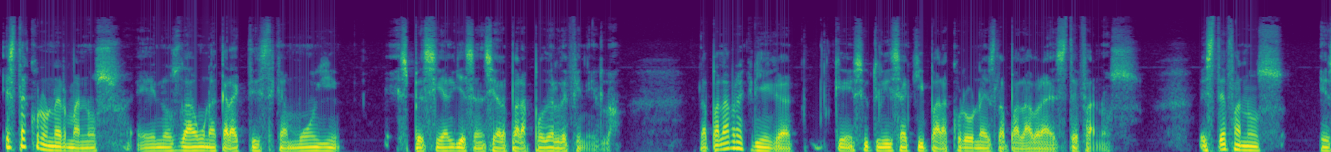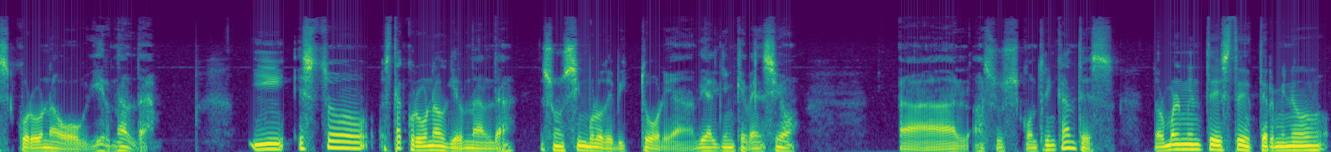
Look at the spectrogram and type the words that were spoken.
Esta corona, hermanos, eh, nos da una característica muy especial y esencial para poder definirlo. La palabra griega que se utiliza aquí para corona es la palabra estefanos. Estefanos es corona o guirnalda. Y esto, esta corona o guirnalda es un símbolo de victoria, de alguien que venció a sus contrincantes. Normalmente este término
